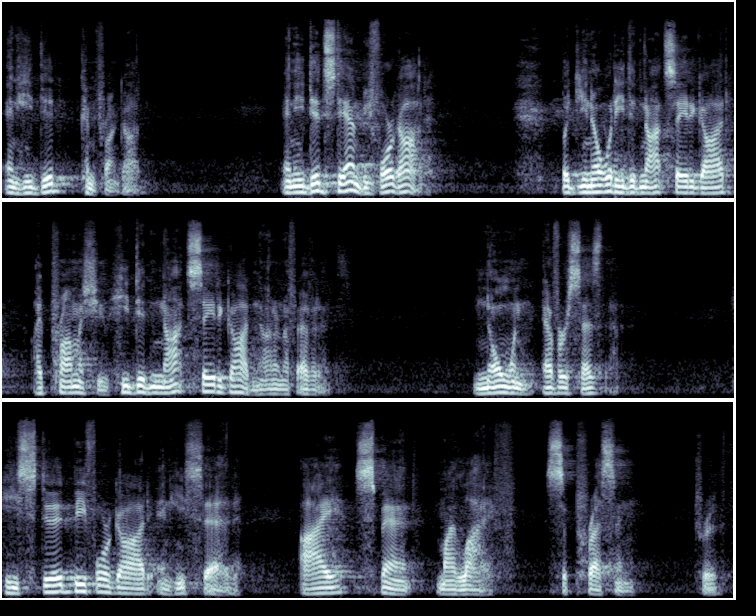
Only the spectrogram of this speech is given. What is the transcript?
And he did confront God. And he did stand before God. But you know what he did not say to God? I promise you, he did not say to God, not enough evidence. No one ever says that. He stood before God and he said, I spent my life suppressing truth.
